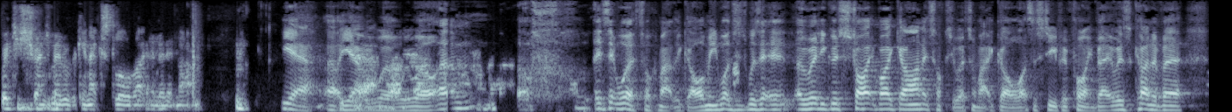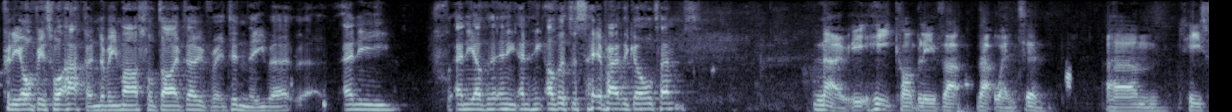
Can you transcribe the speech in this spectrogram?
which is strange. Maybe we can explore that in a minute, Matt. Yeah, uh, yeah, we will. We will. Um, is it worth talking about the goal? I mean, was, was it a, really good strike by Garner? It's obviously worth talking about a goal. That's a stupid point, but it was kind of a pretty obvious what happened. I mean, Marshall dived over it, didn't he? But any any other any, anything other to say about the goal attempts? No, he, he can't believe that that went in. Um, he's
